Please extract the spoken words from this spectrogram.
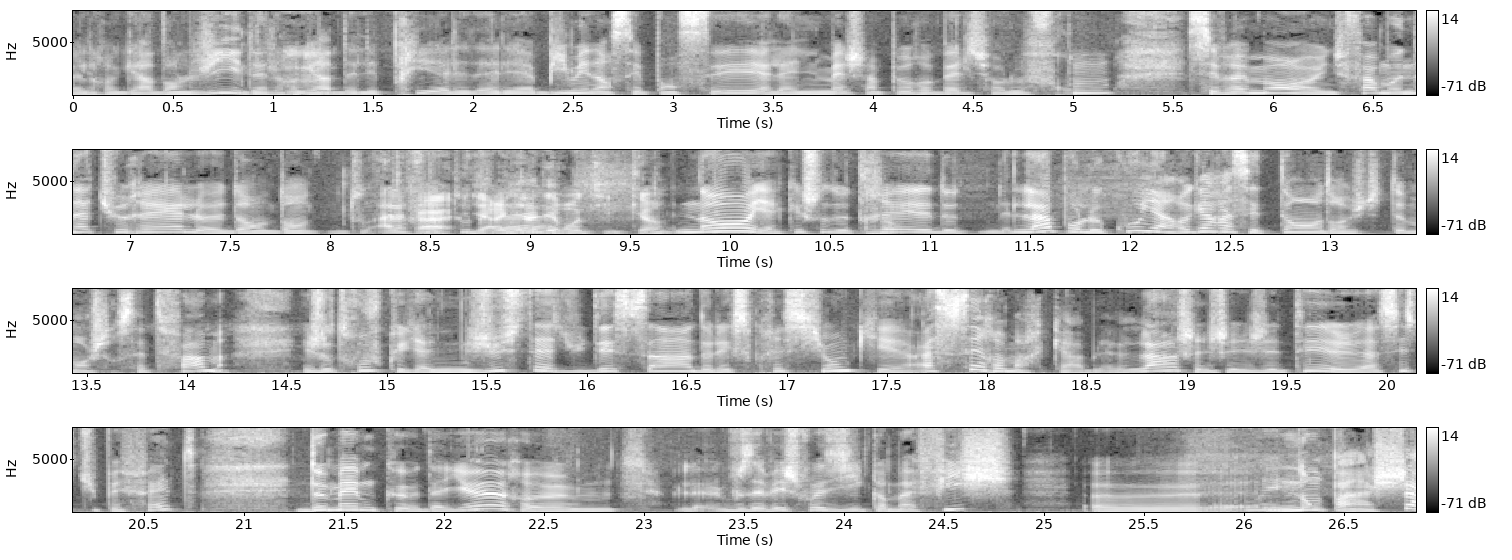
elle regarde dans le vide. Elle Mhm. regarde, elle est elle, est- elle est abîmée dans ses pensées. Elle a une mèche un peu rebelle sur le front. C'est vraiment une femme au naturel, dans, dans à la fois Ah, il toute n'y a rien d'érotique. Hein. non, il y a quelque chose de très. de- Là, pour le coup, il y a un regard assez tendre, justement, sur cette femme. Et je trouve qu'il y a une justesse du dessin, de l'expression qui est assez remarquable. Là, j'étais assez stupéfaite. De même que, d'ailleurs, euh, vous avez choisi comme affiche. Euh, Oui. Non pas un chat,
